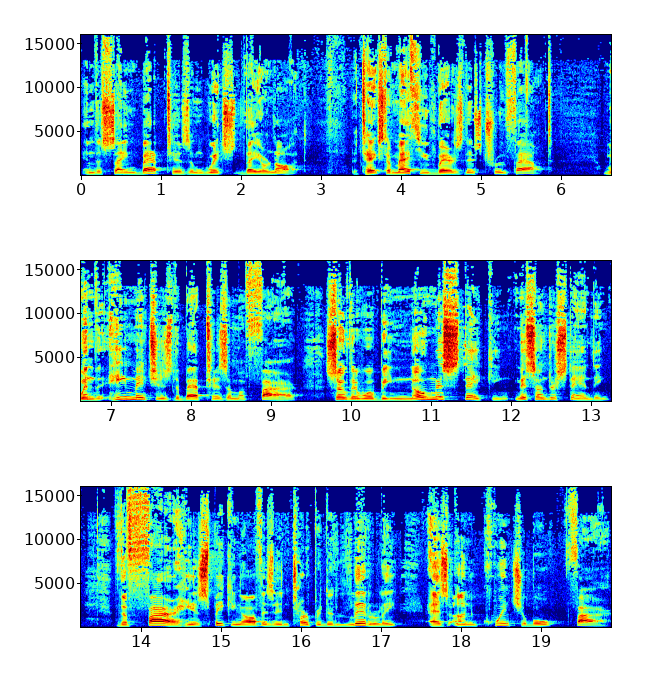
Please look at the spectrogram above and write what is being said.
in the same baptism, which they are not. The text of Matthew bears this truth out. When the, he mentions the baptism of fire, So there will be no mistaking, misunderstanding. The fire he is speaking of is interpreted literally as unquenchable fire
